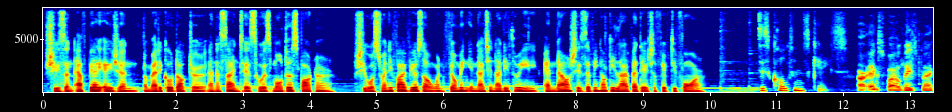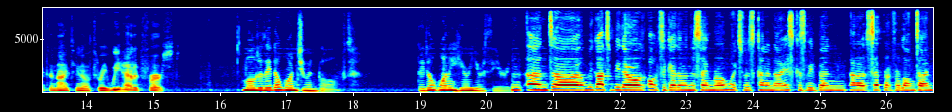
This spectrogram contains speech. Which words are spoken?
She's an FBI agent, a medical doctor, and a scientist who is Mulder's partner. She was 25 years old when filming in 1993, and now she's living out the life at the age of 54. This is Colton's case. Our X-File dates back to 1903. We had it first. Mulder, they don't want you involved. They don't want to hear your theory. And uh, we got to be there all, all together in the same room, which was kind of nice because we'd been uh, separate for a long time.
